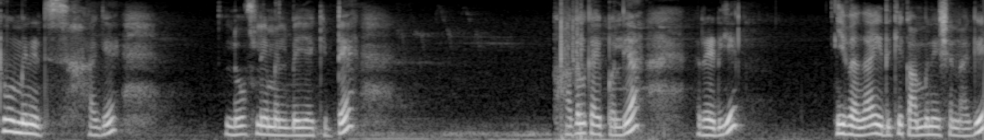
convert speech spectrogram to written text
ಟೂ ಮಿನಿಟ್ಸ್ ಹಾಗೆ ಲೋ ಫ್ಲೇಮಲ್ಲಿ ಬೇಯೋಕ್ಕಿಟ್ಟೆ ಹಾಗಲಕಾಯಿ ಪಲ್ಯ ರೆಡಿ ಇವಾಗ ಇದಕ್ಕೆ ಕಾಂಬಿನೇಷನ್ ಆಗಿ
